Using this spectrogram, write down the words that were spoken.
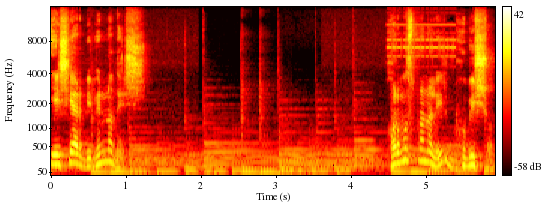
এশিয়ার বিভিন্ন দেশ। হরমুজ প্রণালীর ভবিষ্যৎ।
